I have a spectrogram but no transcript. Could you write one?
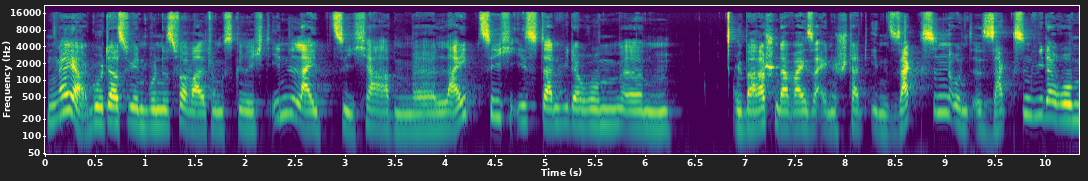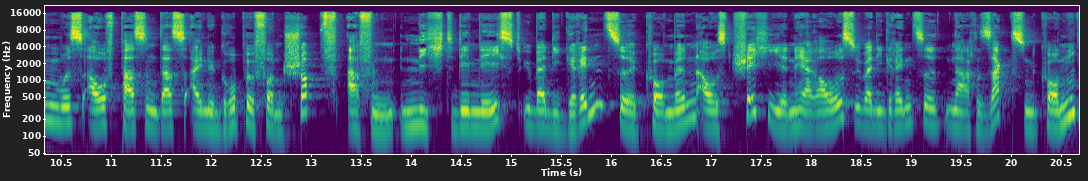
Naja, gut, dass wir ein Bundesverwaltungsgericht in Leipzig haben. Äh, Leipzig ist dann wiederum ähm, überraschenderweise eine Stadt in Sachsen und Sachsen wiederum muss aufpassen, dass eine Gruppe von Schopfaffen nicht demnächst über die Grenze kommen, aus Tschechien heraus über die Grenze nach Sachsen kommen.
